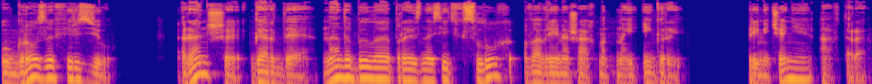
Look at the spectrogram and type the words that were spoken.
Угроза ферзю. Раньше «гарде» надо было произносить вслух во время шахматной игры. Примечание автора.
